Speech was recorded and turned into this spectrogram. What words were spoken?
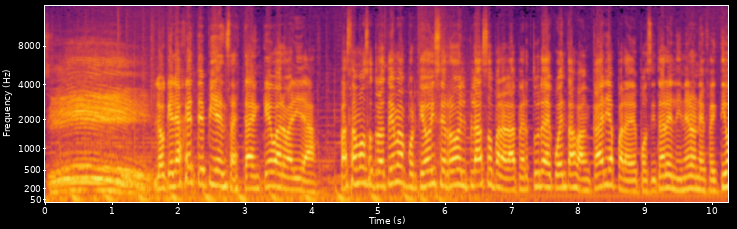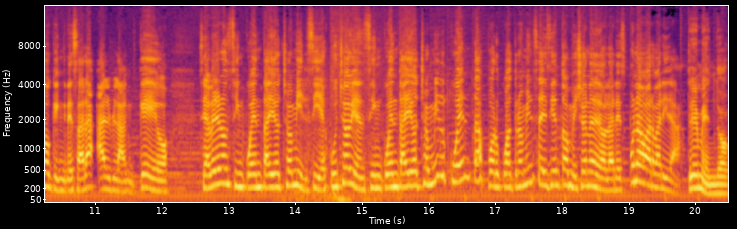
Sí. Lo que la gente piensa está en qué barbaridad. Pasamos a otro tema porque hoy cerró el plazo para la apertura de cuentas bancarias para depositar el dinero en efectivo que ingresará al blanqueo. Se abrieron 58 mil, sí, escuchó bien, 58 mil cuentas por 4.600 millones de dólares. Una barbaridad. Tremendo.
